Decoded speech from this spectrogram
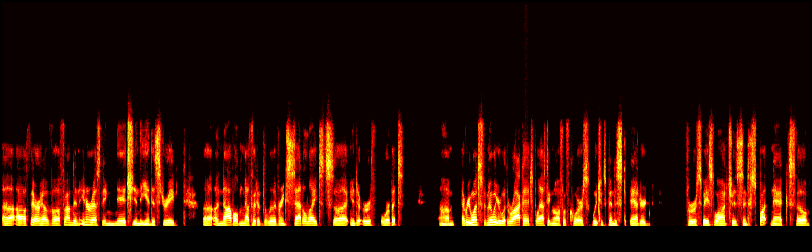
uh, out there have uh, found an interesting niche in the industry, uh, a novel method of delivering satellites uh, into Earth orbit. Um, everyone's familiar with rockets blasting off, of course, which has been the standard for space launches since Sputnik. So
